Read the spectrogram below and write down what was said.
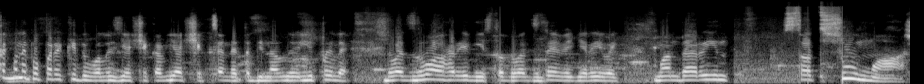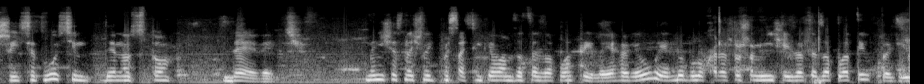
Так вони поперекидували з ящика в ящик, це не тобі наліпили. 22 гривні, 129 гривень. Мандарин Сацума 68,99. Мені зараз почнуть писати, скільки вам за це заплатили. Я говорю, о, якби було хорошо, що мені ще й за це заплатив хтось,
